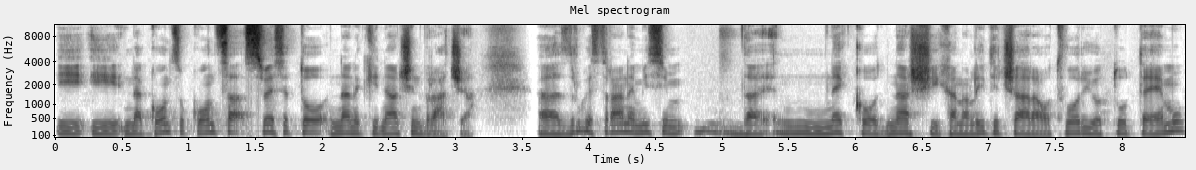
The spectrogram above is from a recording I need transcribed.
i, i na koncu konca sve se to na neki način vraća. S druge strane, mislim da je neko od naših analitičara otvorio tu temu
